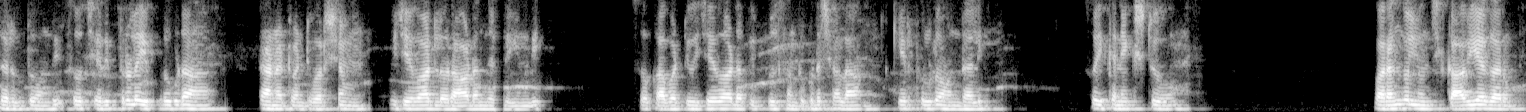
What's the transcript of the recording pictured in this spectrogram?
జరుగుతోంది. సో, చరిత్రలో ఇప్పుడు కూడా రానటువంటి వర్షం విజయవాడలో రావడం జరిగింది. సో, కాబట్టి విజయవాడ పీపుల్స్ అంతా కూడా చాలా కేర్‌ఫుల్‌గా ఉండాలి. సో, ఇక నెక్స్ట్ వరంగల్ నుంచి కావ్య గారు.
